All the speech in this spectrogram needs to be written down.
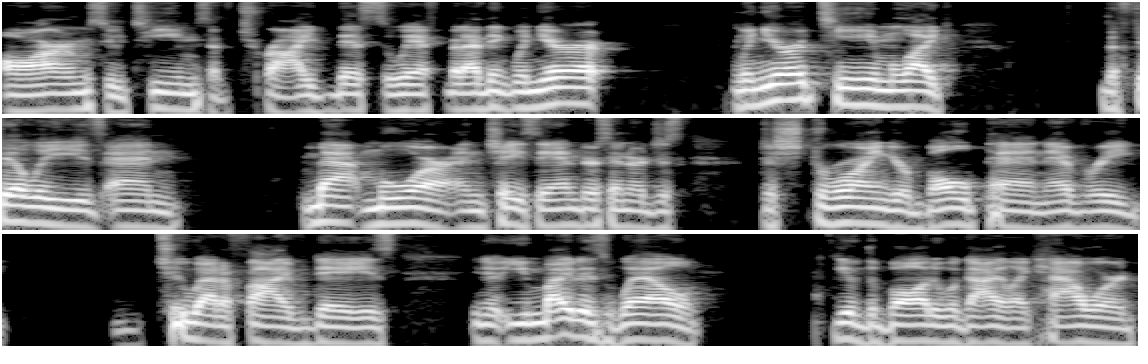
arms who teams have tried this with. But I think when you're when you're a team like the Phillies and Matt Moore and Chase Anderson are just destroying your bullpen every two out of five days, you know, you might as well give the ball to a guy like Howard,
